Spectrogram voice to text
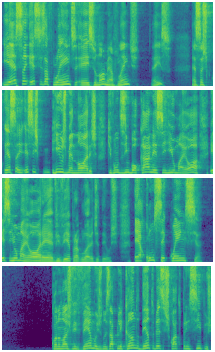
E essa, esses afluentes, é esse o nome? É afluente? É isso? Essas, essa, esses rios menores que vão desembocar nesse rio maior, esse rio maior é viver para a glória de Deus. É a consequência. Quando nós vivemos nos aplicando dentro desses quatro princípios,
